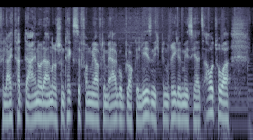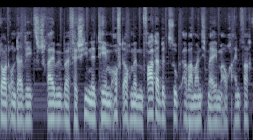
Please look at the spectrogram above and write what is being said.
Vielleicht hat der eine oder andere schon Texte von mir auf dem Ergo-Blog gelesen. Ich bin regelmäßig als Autor dort unterwegs, schreibe über verschiedene Themen, oft auch mit dem Vaterbezug, aber manchmal eben auch einfach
